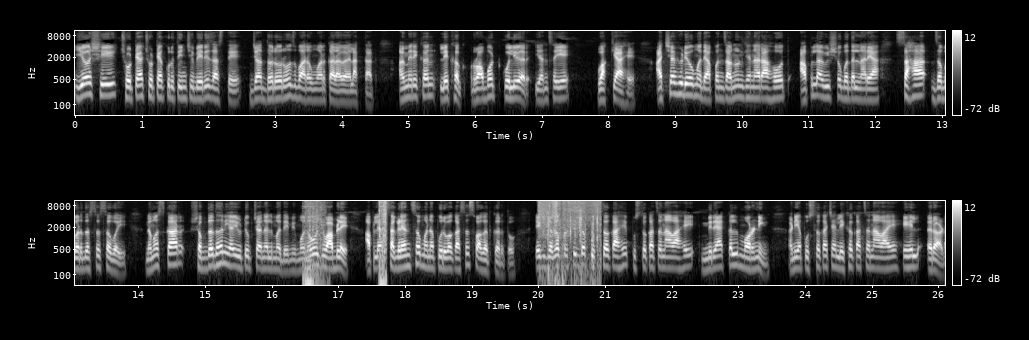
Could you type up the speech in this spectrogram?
यश ही छोट्या छोट्या कृतींची बेरीज असते ज्या दररोज वारंवार कराव्या लागतात. अमेरिकन लेखक रॉबर्ट कोलियर यांचं हे वाक्य आहे. आजच्या व्हिडिओमध्ये आपण जाणून घेणार आहोत आपलं आयुष्य बदलणाऱ्या सहा जबरदस्त सवयी. नमस्कार शब्दधन या युट्यूब चॅनलमध्ये मी मनोज वाबळे आपल्या सगळ्यांचं मनपूर्वक असं स्वागत करतो. एक जगप्रसिद्ध पुस्तक आहे पुस्तकाचं नाव आहे मिरॅकल मॉर्निंग आणि या पुस्तकाच्या लेखकाचं नाव आहे हेल रॉड.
